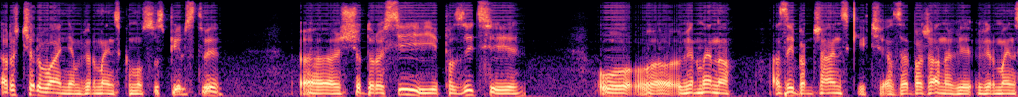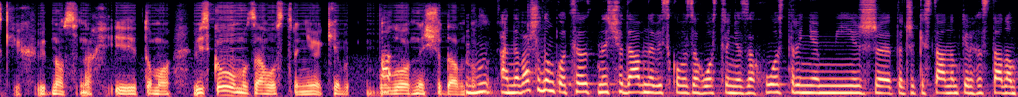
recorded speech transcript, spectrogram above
розчаруванням в вірменському суспільстві щодо Росії, її позиції у е, вірмено-азербайджанських чи азербайджано-вірменських відносинах і тому військовому загостренню, яке було нещодавно. Мгм. А на вашу думку, це нещодавне військове загострення, загострення між е, Таджикистаном Киргизстаном.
